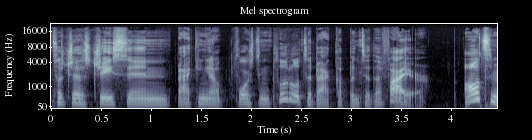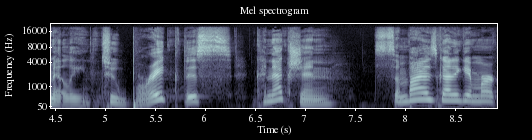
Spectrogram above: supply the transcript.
such as Jason backing up, forcing Pluto to back up into the fire ultimately, to break this connection, somebody's got to get murked.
